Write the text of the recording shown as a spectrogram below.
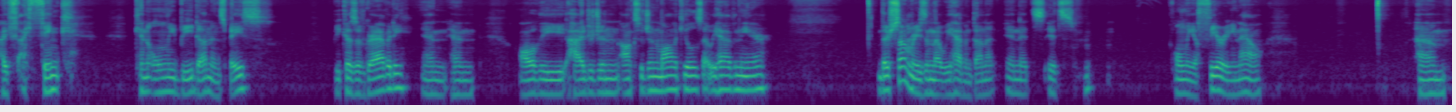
I, th- I think can only be done in space because of gravity and and all the hydrogen oxygen molecules that we have in the air. There's some reason that we haven't done it and it's it's only a theory now. Um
